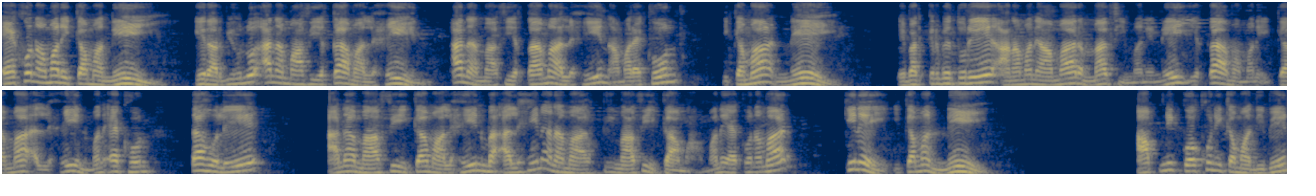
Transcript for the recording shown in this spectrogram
এখন আমার ইকামা নেই। এর আরবি হলো আনা মাফি ইকামা আল হিন। আনা মাফি ইকামা আল হিন আমার এখন ইকামা নেই। এ বাক্যের ভেতরে আনা মানে আমার, মাফি মানে নেই, ইকামা মানে ইকামা, আলহিন মানে এখন। তাহলে আনা মাফি ইকামা আলহিন বা আলহিন আনা মাফি মাফি ইকামা মানে এখন আমার কি নেই? ইকামা নেই। আপনি কখন ইকামা দিবেন?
